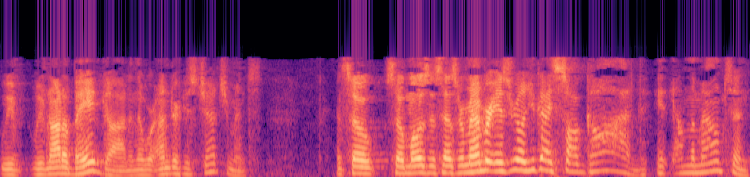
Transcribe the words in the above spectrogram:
we've, we've not obeyed God and that we're under his judgment. And so, so Moses says, Remember, Israel, you guys saw God on the mountain.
